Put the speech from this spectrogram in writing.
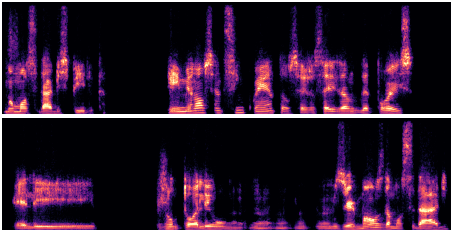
uma mocidade espírita. Em 1950, ou seja, seis anos depois, ele juntou ali um, um, um, uns irmãos da mocidade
